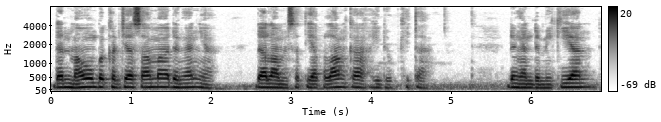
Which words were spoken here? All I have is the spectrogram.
dan mau bekerja sama dengannya dalam setiap langkah hidup kita. Dengan demikian,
